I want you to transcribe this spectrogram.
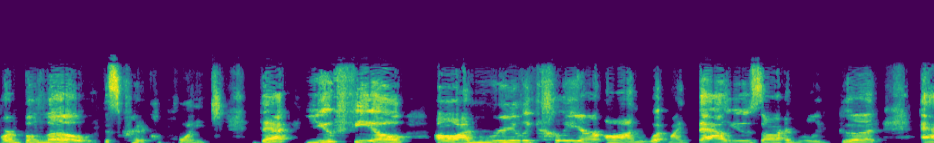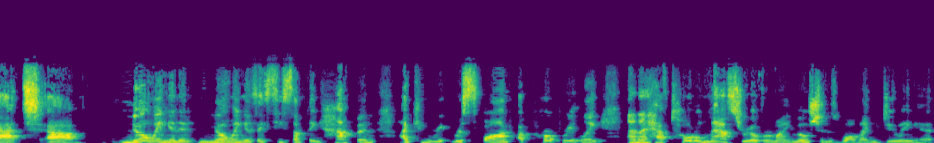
or below this critical point that you feel oh, I'm really clear on what my values are. I'm really good at uh, knowing and knowing as I see something happen, I can re respond appropriately and I have total mastery over my emotions while I'm doing it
